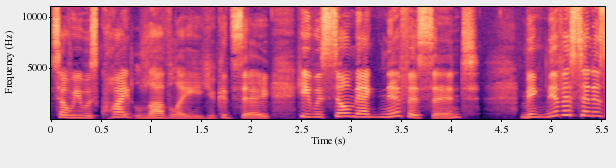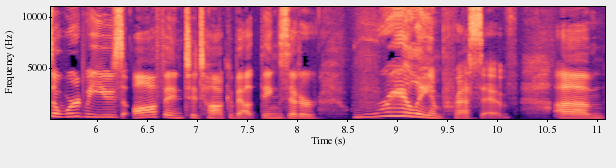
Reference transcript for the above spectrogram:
So he was quite lovely, you could say. He was so magnificent. Magnificent is a word we use often to talk about things that are really impressive. Um,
